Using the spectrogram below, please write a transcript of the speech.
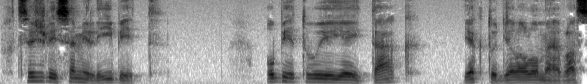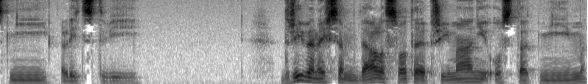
chceš-li se mi líbit, obětuji jej tak, jak to dělalo mé vlastní lidství. Dříve než jsem dal svaté přijímání ostatním,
